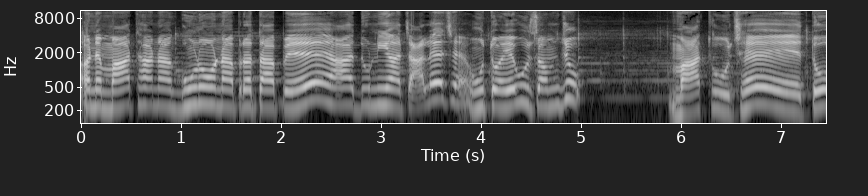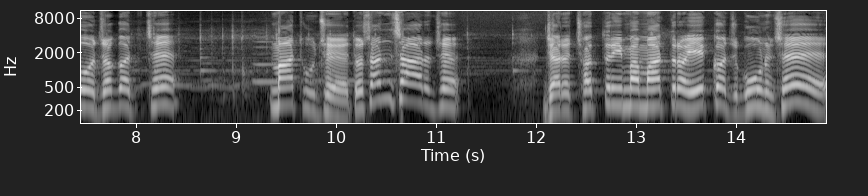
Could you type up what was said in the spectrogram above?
અને માથાના ગુણોના પ્રતાપે આ દુનિયા ચાલે છે. હું તો એવું સમજુ. માથું છે તો જગત છે. માથું છે તો સંસાર છે. જ્યારે છત્રીમાં માત્ર એક જ ગુણ છે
